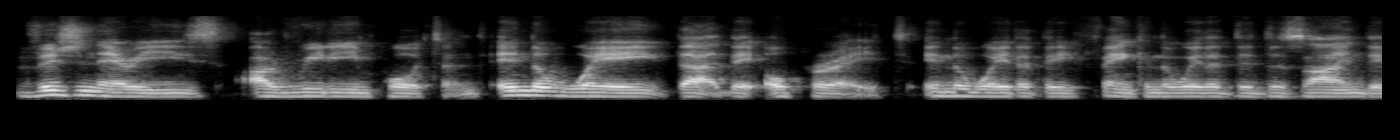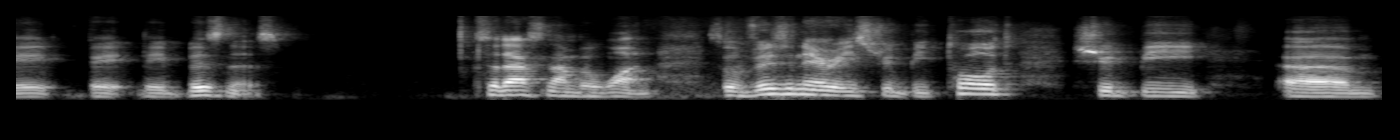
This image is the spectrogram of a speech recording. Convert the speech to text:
visionaries are really important in the way that they operate, in the way that they think, in the way that they design their, their, their business. So that's number one. So visionaries should be taught, should be um,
